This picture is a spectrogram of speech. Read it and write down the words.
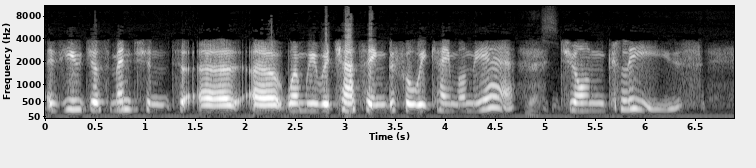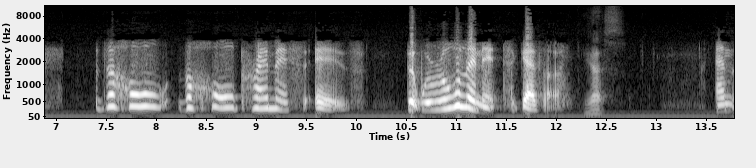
as you just mentioned uh, uh, when we were chatting before we came on the air, Yes. John Cleese. The whole the whole premise is that we're all in it together Yes. and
